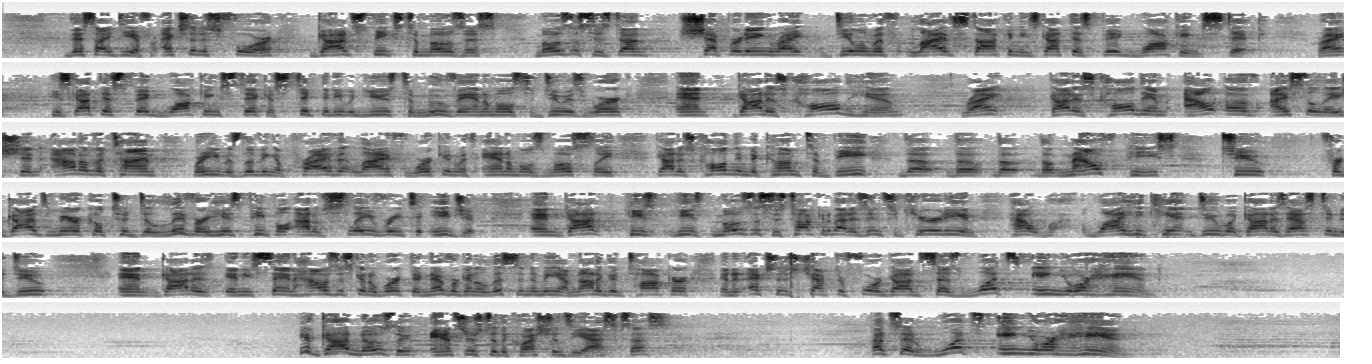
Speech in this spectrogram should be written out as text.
this idea. From Exodus 4, God speaks to Moses. Moses has done shepherding, right? Dealing with livestock and he's got this big walking stick, right? He's got this big walking stick, a stick that he would use to move animals, to do his work. And God has called him, right? God has called him out of isolation, out of a time where he was living a private life, working with animals mostly. God has called him to come to be the, the, the, the mouthpiece to for God's miracle to deliver his people out of slavery to Egypt. And God, he's, he's, Moses is talking about his insecurity and how, why he can't do what God has asked him to do. And God is, and He's saying, how is this going to work? They're never going to listen to me. I'm not a good talker. And in Exodus chapter 4, God says, what's in your hand? Yeah, God knows the answers to the questions He asks us. God said, what's in your hand?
